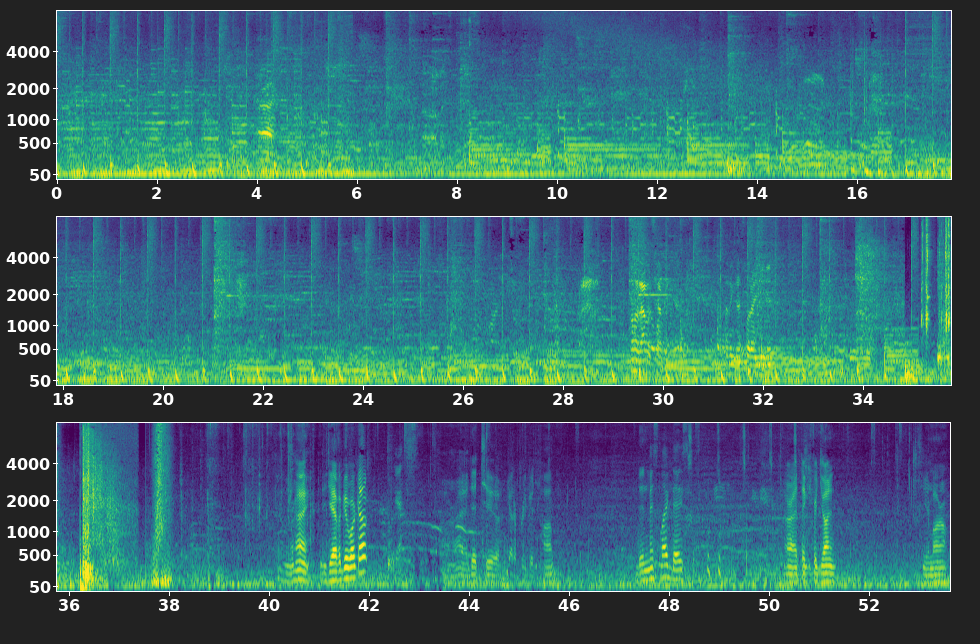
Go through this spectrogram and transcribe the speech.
Right. Did you have a good workout? Yes. All right, I did too. Got a pretty good pump. Didn't miss leg days. All right, thank you for joining. See you tomorrow.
